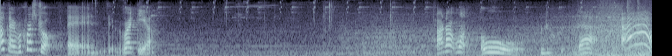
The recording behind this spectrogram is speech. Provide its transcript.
okay, request drop. And right here. I don't want. Oh, look at that! Ow!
